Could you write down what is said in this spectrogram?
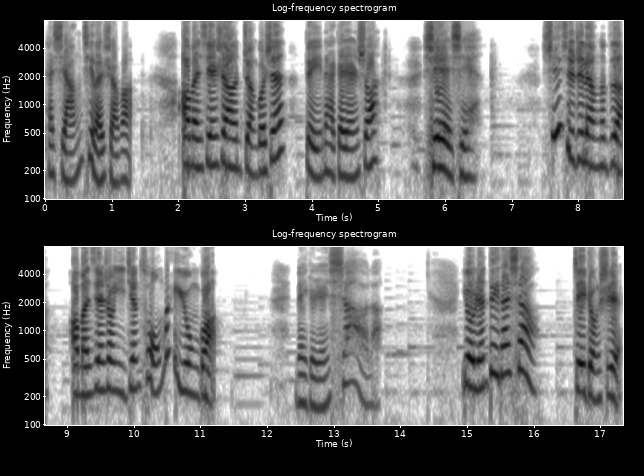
他想起了什么？傲慢先生转过身，对那个人说：“谢谢，谢谢。”这两个字，傲慢先生以前从没用过。那个人笑了。有人对他笑，这种事，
